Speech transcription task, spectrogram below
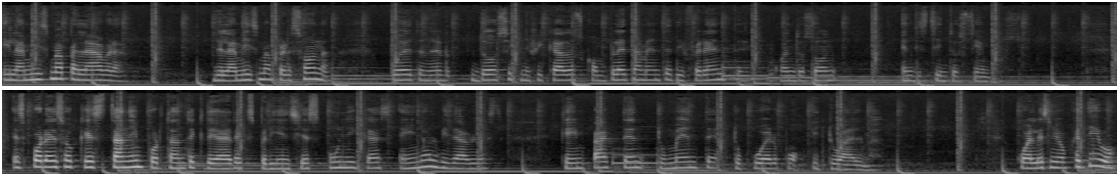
y la misma palabra de la misma persona puede tener dos significados completamente diferentes cuando son en distintos tiempos. Es por eso que es tan importante crear experiencias únicas e inolvidables que impacten tu mente, tu cuerpo y tu alma. ¿Cuál es mi objetivo?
